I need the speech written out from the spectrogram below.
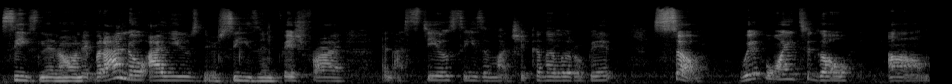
seasoning on it. But I know I use their seasoned fish fry and I still season my chicken a little bit. So we're going to go um,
